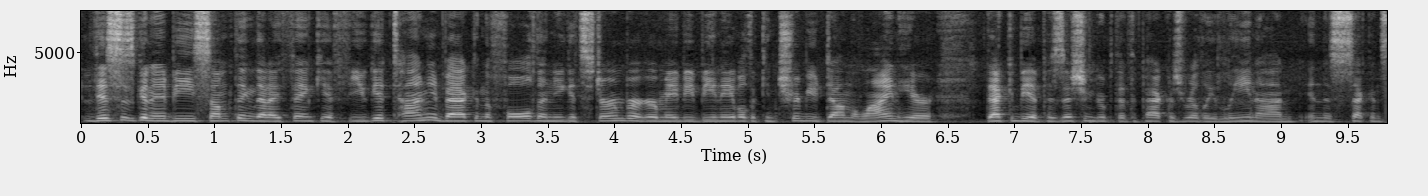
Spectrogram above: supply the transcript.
this is going to be something that I think if you get Tonyan back in the fold and you get Sternberger maybe being able to contribute down the line here, that could be a position group that the Packers really lean on in the second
